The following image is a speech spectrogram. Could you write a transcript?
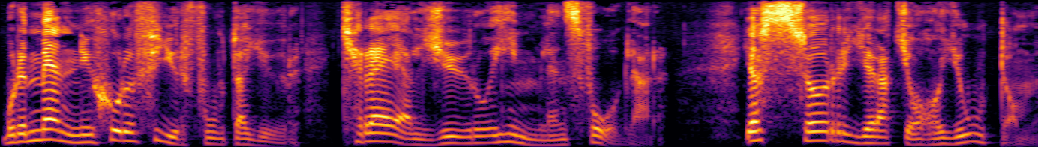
både människor och fyrfota djur, kräldjur och himlens fåglar. Jag sörjer att jag har gjort dem.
